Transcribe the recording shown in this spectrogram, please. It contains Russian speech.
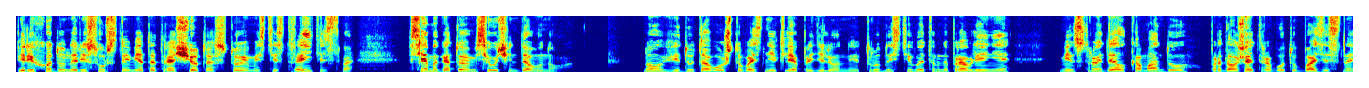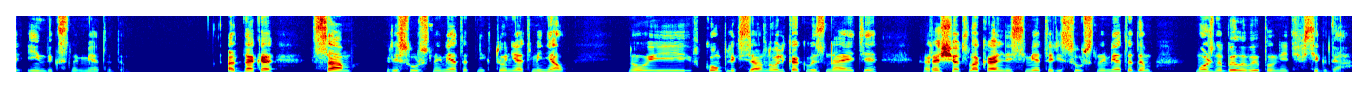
переходу на ресурсный метод расчета стоимости строительства все мы готовимся очень давно. Но ввиду того, что возникли определенные трудности в этом направлении, Минстрой дал команду продолжать работу базисно-индексным методом. Однако сам ресурсный метод никто не отменял. Ну и в комплексе А0, как вы знаете, расчет локальной сметы ресурсным методом можно было выполнить всегда.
